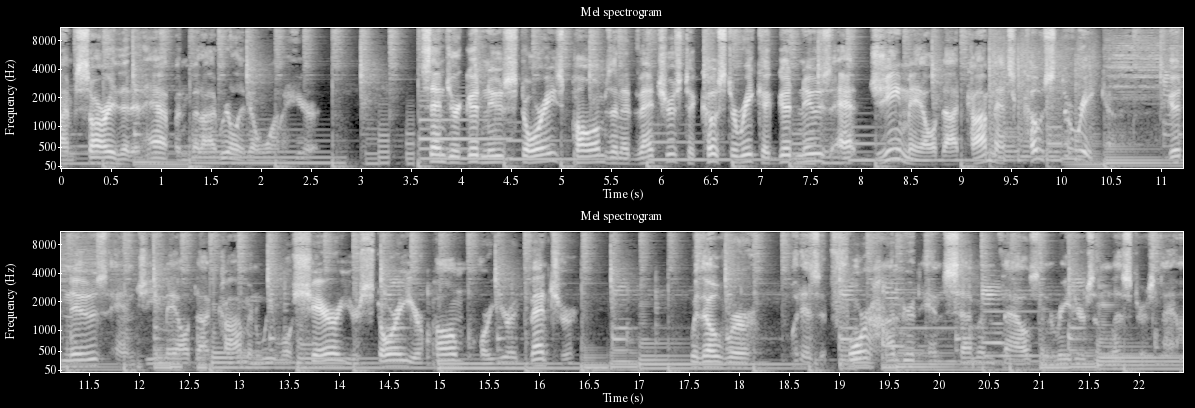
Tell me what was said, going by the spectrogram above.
I'm sorry that it happened, but I really don't want to hear it. Send your good news stories, poems, and adventures to Costa Rica Good News at gmail.com. That's Costa Rica Good News and gmail.com, and we will share your story, your poem, or your adventure with over what is it, 407,000 readers and listeners now.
